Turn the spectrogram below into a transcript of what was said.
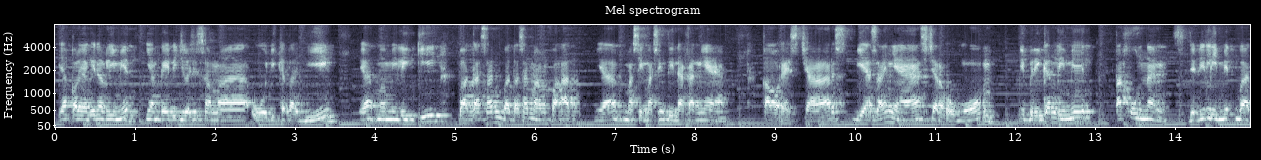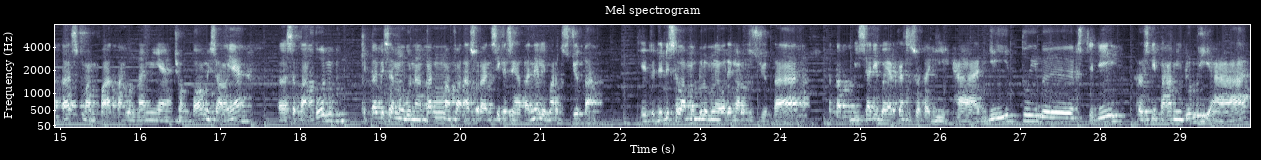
Ya kalau yang inner limit yang kayak dijelasin sama Wodika tadi ya memiliki batasan-batasan manfaat ya masing-masing tindakannya. Kalau S charge biasanya secara umum diberikan limit tahunan. Jadi limit batas manfaat tahunannya. Contoh misalnya eh, setahun kita bisa menggunakan manfaat asuransi kesehatannya 500 juta gitu. Jadi selama belum lewat 500 juta tetap bisa dibayarkan sesuai tagihan gitu Ibers. Jadi harus dipahami dulu ya.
